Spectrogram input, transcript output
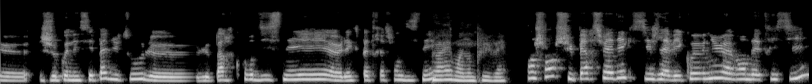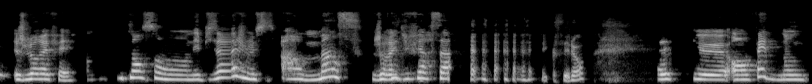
que je connaissais pas du tout le, le parcours Disney, euh, l'expatriation Disney. Ouais, moi non plus. Ouais. Franchement, je suis persuadée que si je l'avais connu avant d'être ici, je l'aurais fait. En écoutant son épisode, je me suis dit, oh mince, j'aurais dû faire ça. Excellent. Parce que, en fait, donc,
